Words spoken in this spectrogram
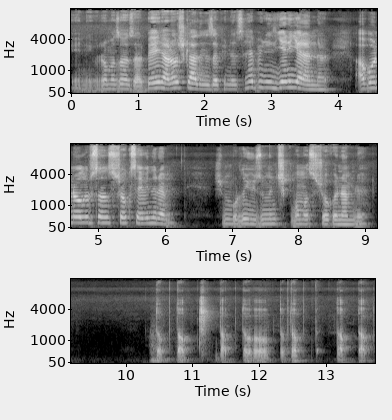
Yeni Ramazan özel. Beyler hoş geldiniz hepiniz. Hepiniz yeni gelenler. Abone olursanız çok sevinirim. Şimdi burada yüzümün çıkmaması çok önemli. Top top top top top top top top top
